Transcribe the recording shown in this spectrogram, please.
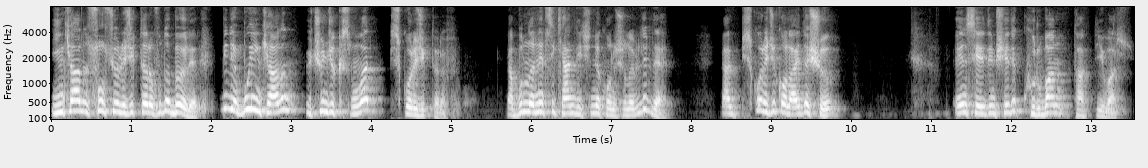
İnkarın sosyolojik tarafı da böyle. Bir de bu inkarın üçüncü kısmı var psikolojik tarafı. Ya bunların hepsi kendi içinde konuşulabilir de. Yani psikolojik olay da şu. En sevdiğim şey de kurban taktiği var.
